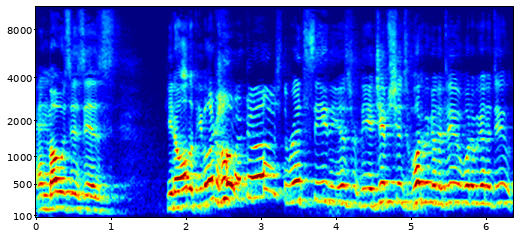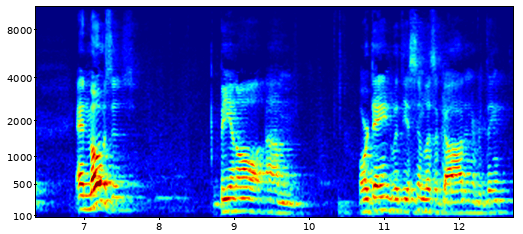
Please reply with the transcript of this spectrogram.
And Moses is, you know, all the people are like, oh my gosh, the Red Sea, the, Israel, the Egyptians, what are we going to do? What are we going to do? And Moses, being all um, ordained with the assemblies of God and everything.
